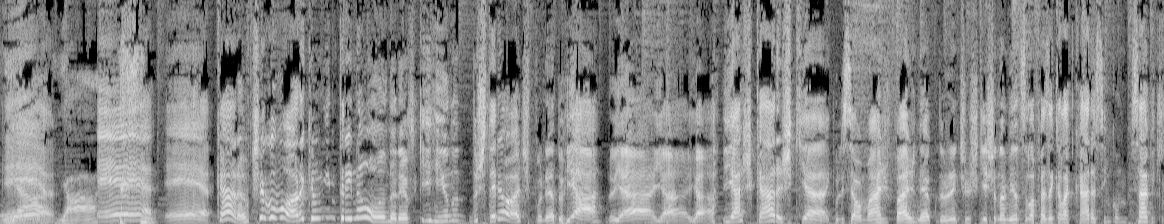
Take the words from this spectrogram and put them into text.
É! Ya, ya. É, é. Cara, chegou uma hora que eu entrei na onda, né? Eu fiquei rindo do estereótipo, né? Do ya, do ya, ya, ya. E as caras que a policial Marge faz, né? Durante os questionamentos, ela faz aquela cara assim, como, sabe? Que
